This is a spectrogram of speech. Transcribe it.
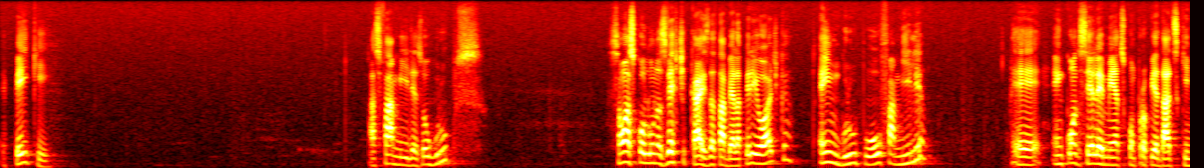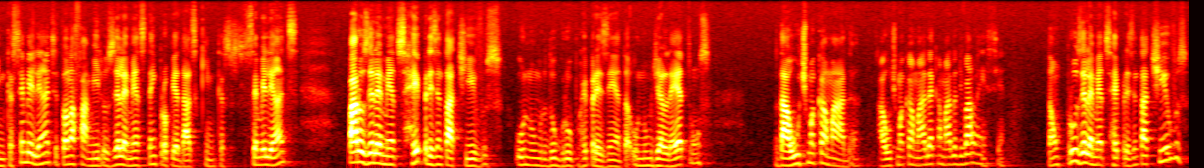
é P e Q. As famílias ou grupos são as colunas verticais da tabela periódica, em um grupo ou família, é, encontra-se elementos com propriedades químicas semelhantes, então na família os elementos têm propriedades químicas semelhantes. Para os elementos representativos, o número do grupo representa o número de elétrons da última camada. A última camada é a camada de valência. Então, para os elementos representativos,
